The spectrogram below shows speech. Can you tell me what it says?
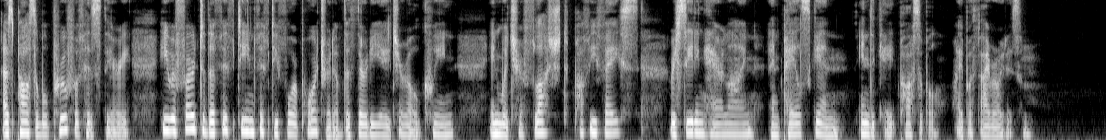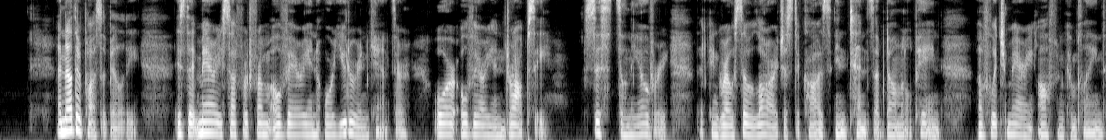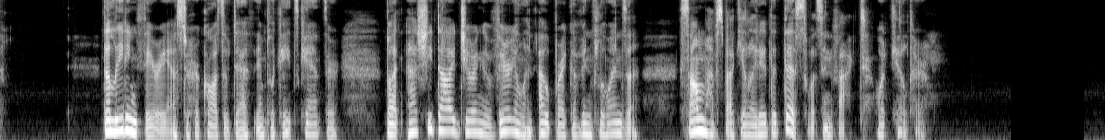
As possible proof of his theory, he referred to the 1554 portrait of the 38 year old queen, in which her flushed, puffy face, receding hairline, and pale skin indicate possible hypothyroidism. Another possibility is that Mary suffered from ovarian or uterine cancer, or ovarian dropsy, cysts on the ovary that can grow so large as to cause intense abdominal pain, of which Mary often complained. The leading theory as to her cause of death implicates cancer, but as she died during a virulent outbreak of influenza, some have speculated that this was in fact what killed her.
